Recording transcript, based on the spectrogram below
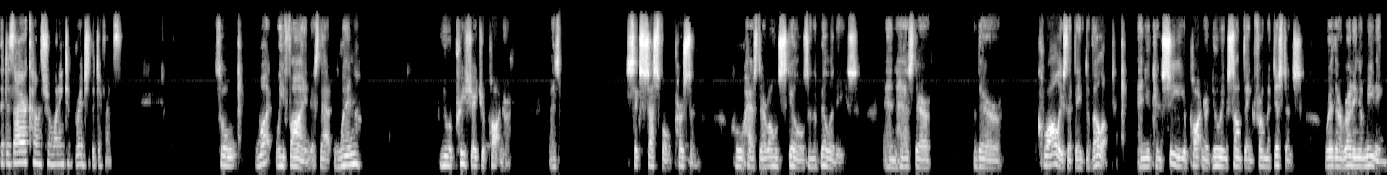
the desire comes from wanting to bridge the difference. So what we find is that when you appreciate your partner as a successful person who has their own skills and abilities and has their their qualities that they've developed and you can see your partner doing something from a distance where they're running a meeting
